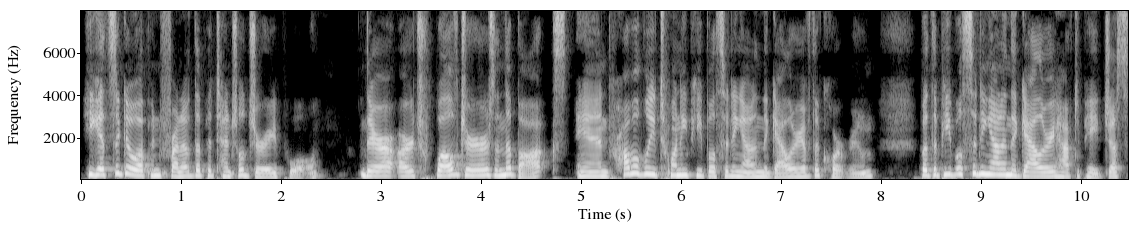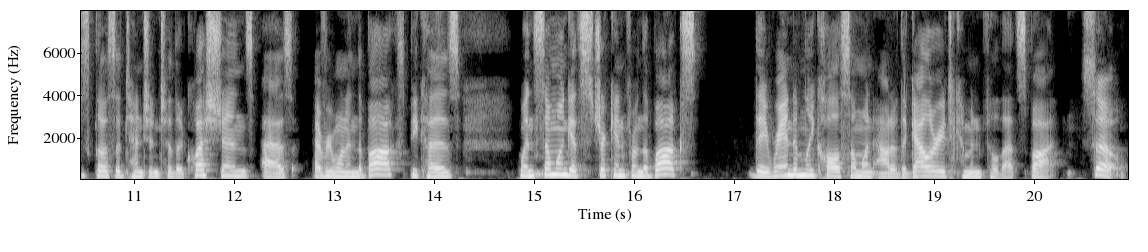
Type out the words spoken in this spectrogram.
he gets to go up in front of the potential jury pool. There are 12 jurors in the box and probably 20 people sitting out in the gallery of the courtroom, but the people sitting out in the gallery have to pay just as close attention to the questions as everyone in the box because when someone gets stricken from the box, they randomly call someone out of the gallery to come and fill that spot. So,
